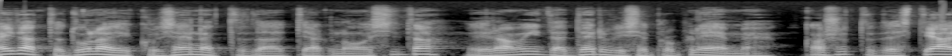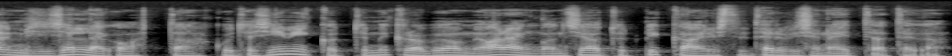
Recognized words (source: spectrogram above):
aidata tulevikus ennetada, diagnoosida või ravida terviseprobleeme, kasutades teadmisi selle kohta, kuidas imikute mikrobiomi areng on seotud pikaajaliste tervisenäitajatega.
